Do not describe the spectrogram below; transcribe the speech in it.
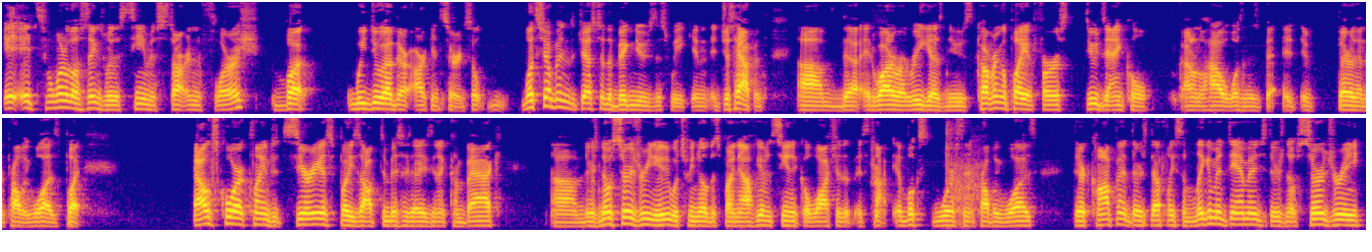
it, it's one of those things where this team is starting to flourish, but we do have our concerns. So let's jump into just to the big news this week, and it just happened. Um, the Eduardo Rodriguez news, covering a play at first, dude's ankle. I don't know how it wasn't as be- it, it, better than it probably was, but Alex Cora claims it's serious, but he's optimistic that he's going to come back. Um, there's no surgery needed, which we know this by now. If you haven't seen it, go watch it. It's not. It looks worse than it probably was. They're confident there's definitely some ligament damage. There's no surgery.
